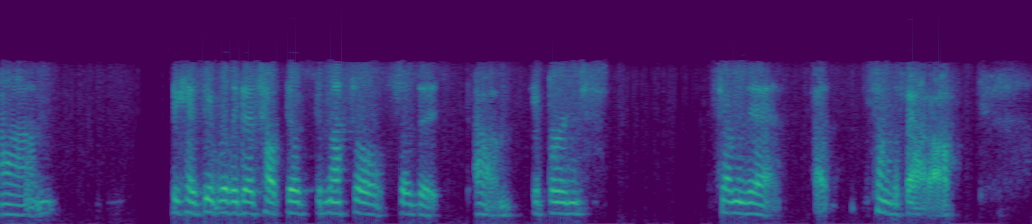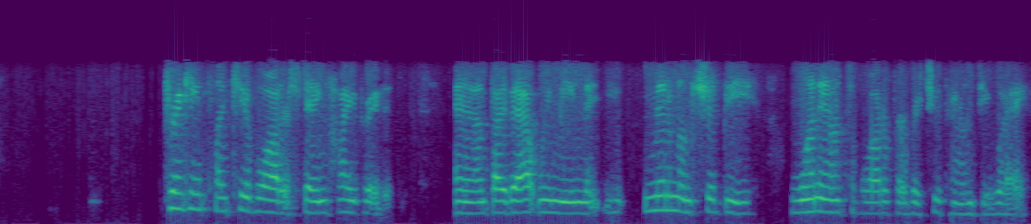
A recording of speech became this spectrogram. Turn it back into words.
um, because it really does help build the muscle so that um, it burns some of the uh, some of the fat off. Drinking plenty of water, staying hydrated, and by that we mean that you, minimum should be one ounce of water for every two pounds you weigh.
